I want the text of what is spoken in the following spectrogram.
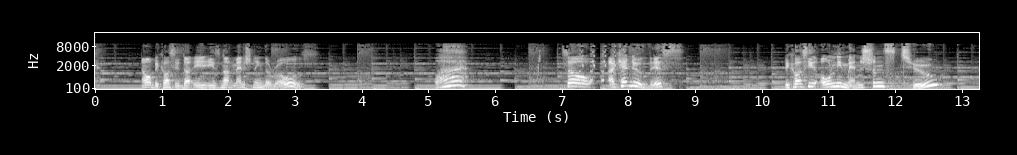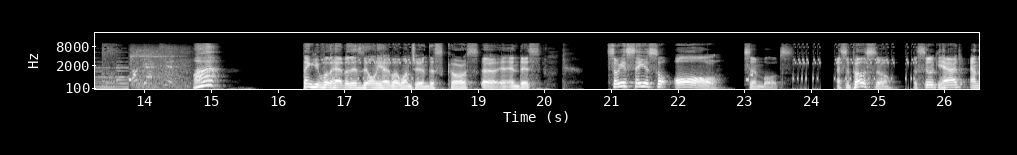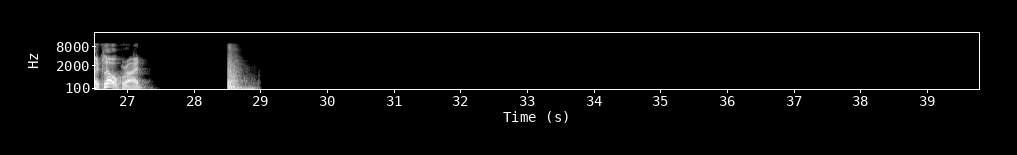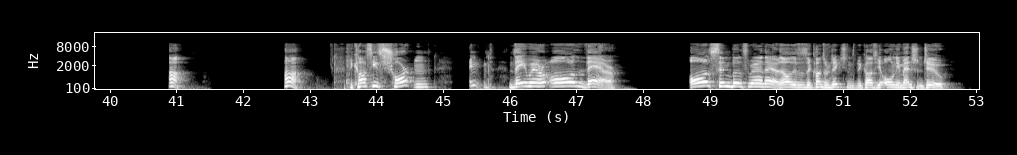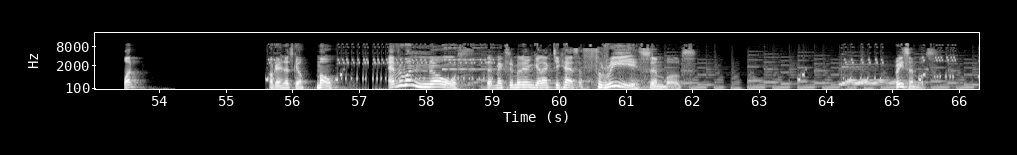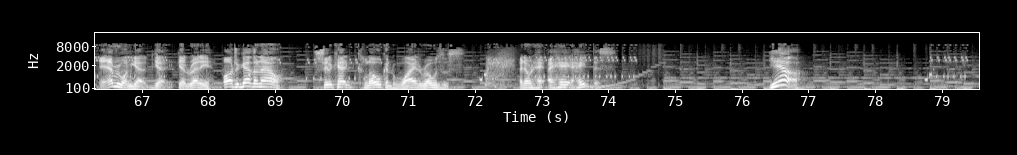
No, because he's not mentioning the rose. So, I can do this? Because he only mentions two? What? Thank you for the help, but this is the only help I want to in this course, uh, in this. So you say you saw all symbols? I suppose so. The silky hat and the cloak, right? Huh. Huh. Because he's shortened. They were all there. All symbols were there. No, this is a contradiction because you only mentioned two. What? Okay, let's go. Moe. Everyone knows that Maximillion Galactic has three symbols. Three symbols. Everyone get get get ready. All together now. Silk hat, cloak, and white roses. I don't ha I ha hate this. Yeah!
